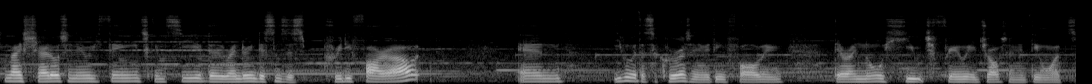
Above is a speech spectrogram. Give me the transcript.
Some nice shadows and everything. As you can see, the rendering distance is pretty far out. And even with the Sakuras and everything falling, there are no huge frame rate drops or anything what's,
